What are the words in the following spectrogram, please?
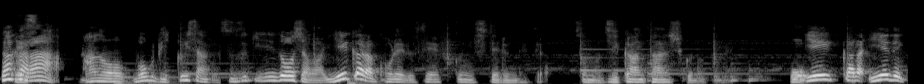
だから、あの、僕びっくりしたんですよ。鈴木自動車は家から来れる制服にしてるんですよ。その時間短縮のため。お家から、家で着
